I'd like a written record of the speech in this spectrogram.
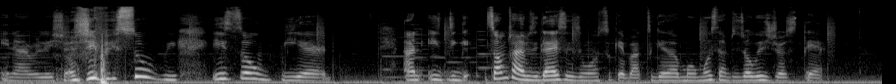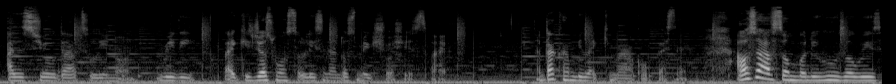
in a relationship. It's so weird. It's so weird. And it, the, sometimes the guy says he wants to get back together, but most times he's always just there as a shoulder to lean on. Really, like he just wants to listen and just make sure she's fine. And that can be like a miracle person. I also have somebody who's always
